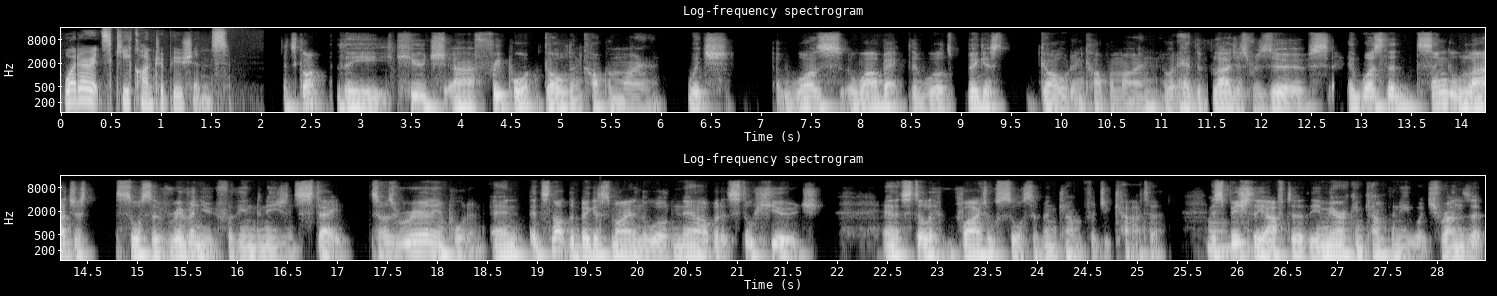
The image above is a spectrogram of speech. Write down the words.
What are its key contributions? It's got the huge uh, Freeport gold and copper mine, which was a while back the world's biggest gold and copper mine, or it had the largest reserves. It was the single largest source of revenue for the Indonesian state. So it was really important. And it's not the biggest mine in the world now, but it's still huge. And it's still a vital source of income for Jakarta, especially after the American company which runs it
